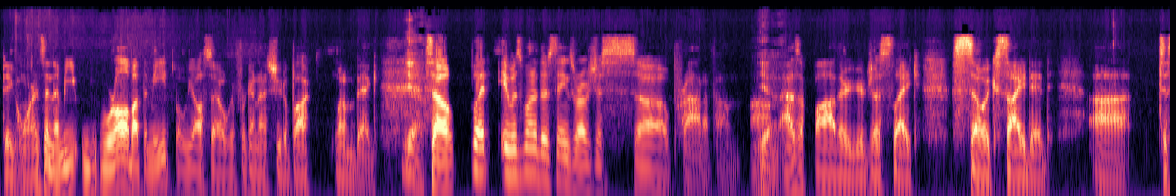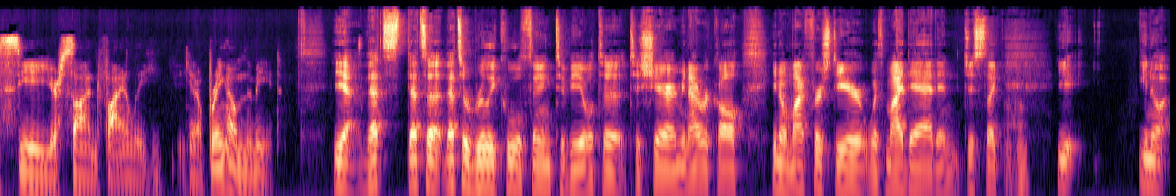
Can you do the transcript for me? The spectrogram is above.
big horns. And the meat, we're all about the meat, but we also, if we're gonna shoot a buck, want them big. Yeah. So, but it was one of those things where I was just so proud of him. Um, yeah. As a father, you're just like so excited uh, to see your son finally, you know, bring home the meat. Yeah, that's that's a that's a really cool thing to be able to to share. I mean, I recall, you know, my first year with my dad, and just like, mm-hmm. you, you know,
